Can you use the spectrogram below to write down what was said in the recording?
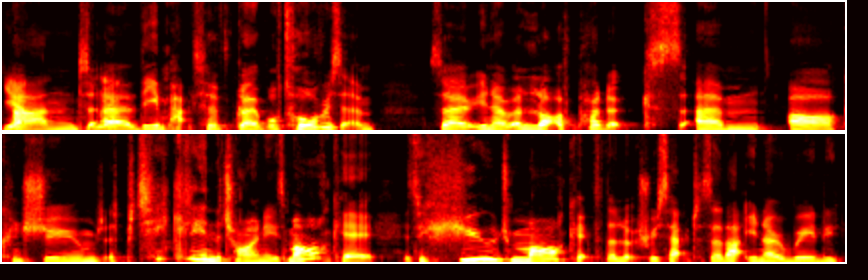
Yeah, and yeah. Uh, the impact of global tourism. So, you know, a lot of products um, are consumed, particularly in the Chinese market. It's a huge market for the luxury sector. So that, you know, really,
